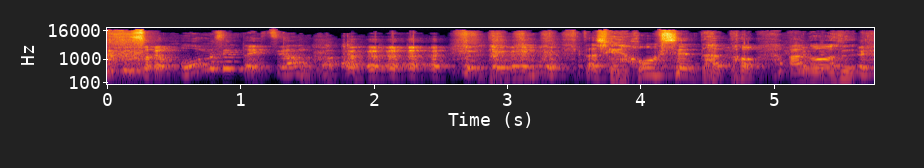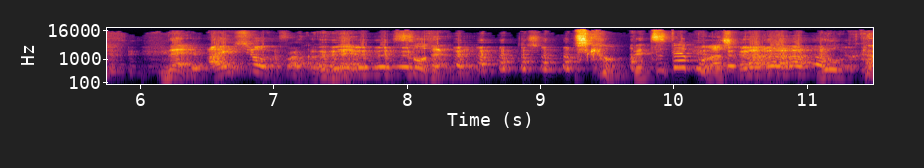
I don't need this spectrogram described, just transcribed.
それ、ホームセンター必要あんのか？確かにホームセンターと、あの、ね、相性がさ、ね、そうだよね。ししかも別店舗だしね、よく考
